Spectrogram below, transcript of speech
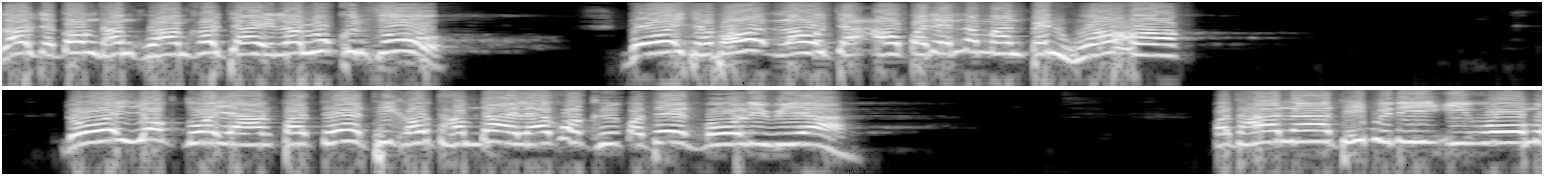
เราจะต้องทำความเข้าใจแล้วลุกขึ้นสู้ โดยเฉพาะเราจะเอาประเด็นน้ำมันเป็นหัวหอก โดยยกตัวอย่างประเทศที่เขาทำได้แล้วก็คือประเทศโบลิเวีย ประธานาธิบดีอีโวโม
